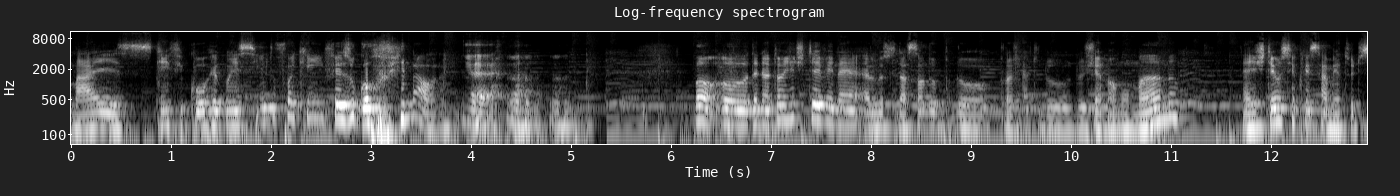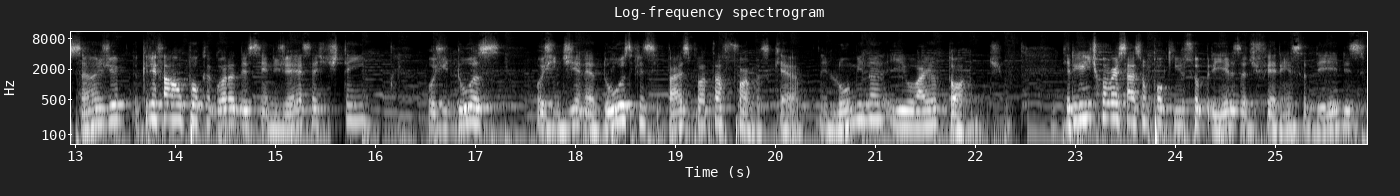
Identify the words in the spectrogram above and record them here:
mas quem ficou reconhecido foi quem fez o gol final, né? É. Bom, Daniel, então a gente teve né, a elucidação do, do projeto do, do genoma humano, a gente tem o sequenciamento de Sanger. Eu queria falar um pouco agora desse NGS. A gente tem hoje duas, hoje em dia, né, duas principais plataformas, que é a Illumina e o Ion Torrent. Queria que a gente conversasse um pouquinho sobre eles, a diferença deles,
